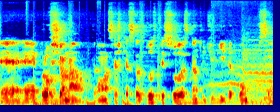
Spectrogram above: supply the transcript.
é, é, profissional. Então, acho que essas duas pessoas, tanto de vida como profissão.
